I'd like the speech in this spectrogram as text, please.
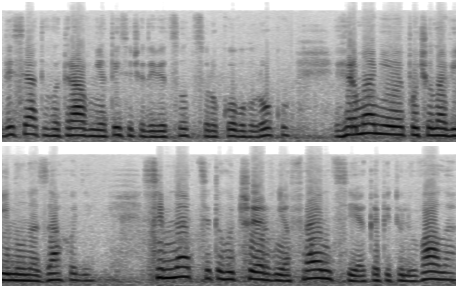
10 травня 1940 року Германія почала війну на Заході. 17 червня Франція капітулювала,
